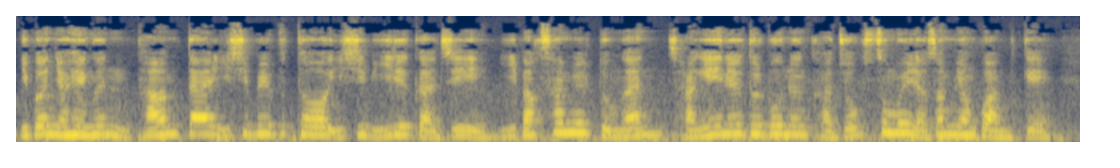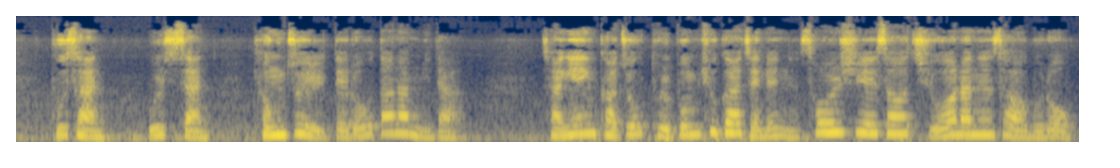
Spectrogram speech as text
이번 여행은 다음 달 20일부터 22일까지 2박 3일 동안 장애인을 돌보는 가족 26명과 함께 부산, 울산, 경주 일대로 떠납니다. 장애인 가족 돌봄 휴가제는 서울시에서 지원하는 사업으로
